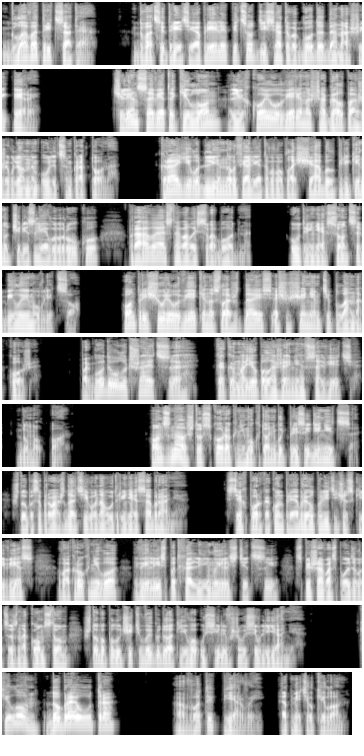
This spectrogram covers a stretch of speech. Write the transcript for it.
Глава 30. 23 апреля 510 года до нашей эры. Член Совета Килон легко и уверенно шагал по оживленным улицам Кротона. Край его длинного фиолетового плаща был перекинут через левую руку, правая оставалась свободна. Утреннее солнце било ему в лицо. Он прищурил веки, наслаждаясь ощущением тепла на коже. «Погода улучшается, как и мое положение в Совете», — думал он. Он знал, что скоро к нему кто-нибудь присоединится, чтобы сопровождать его на утреннее собрание. С тех пор, как он приобрел политический вес, вокруг него велись подхалимы и льстецы, спеша воспользоваться знакомством, чтобы получить выгоду от его усилившегося влияния. «Килон, доброе утро!» «А вот и первый», — отметил Килон.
